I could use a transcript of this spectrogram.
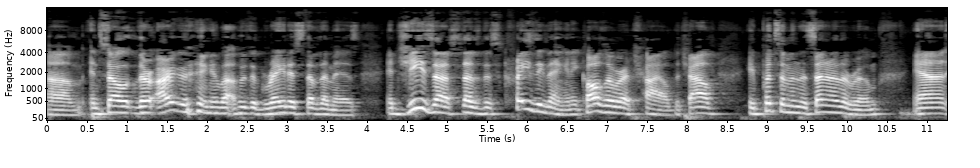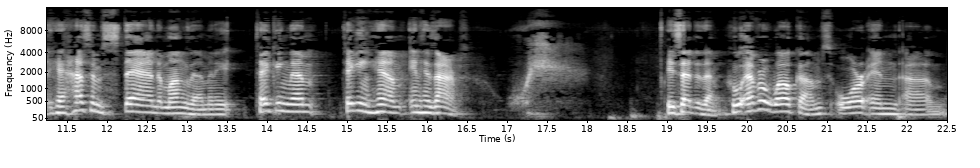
Um, and so they're arguing about who the greatest of them is. And Jesus does this crazy thing, and he calls over a child. The child, he puts him in the center of the room, and he has him stand among them, and he taking them, taking him in his arms. Whoosh. He said to them, "Whoever welcomes, or in um,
